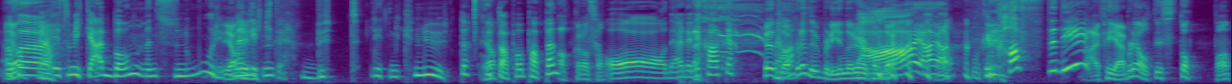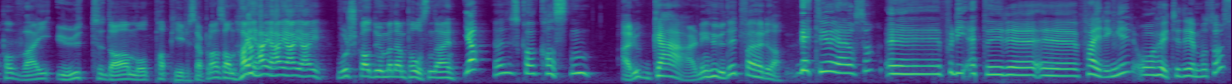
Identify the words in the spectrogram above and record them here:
Altså, Ja, ja. Som ikke er bånd, men snor. Ja, med en liten butt, liten knute Ja. utapå pappen. Akkurat sånn. Å, det er delikat, ja. Da ble du blid når du hørte om det. Ja, ja, ja. Må ikke kaste de! Nei, for jeg ble alltid stoppa på vei ut da mot papirsøpla. Sånn hei, hei, hei, hei, hei, hvor skal du med den posen der? Ja. Du skal kaste den. Er du gæren i huet ditt? Får jeg høre, da. Dette gjør jeg også. Eh, fordi etter eh, feiringer og høytider hjemme hos oss,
